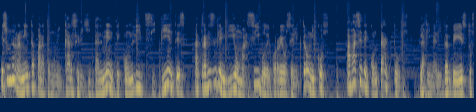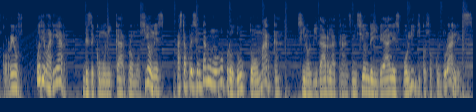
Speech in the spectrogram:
es una herramienta para comunicarse digitalmente con leads y clientes a través del envío masivo de correos electrónicos a base de contactos. La finalidad de estos correos puede variar, desde comunicar promociones hasta presentar un nuevo producto o marca, sin olvidar la transmisión de ideales políticos o culturales.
